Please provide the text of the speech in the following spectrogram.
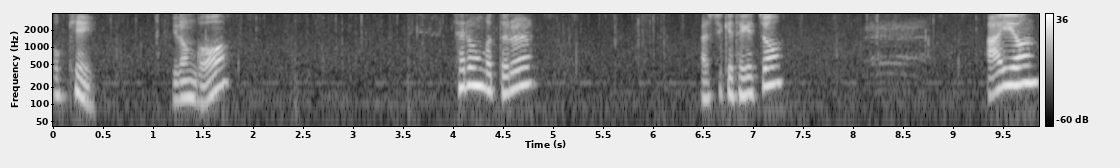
오케이. 이런 거. 새로운 것들을 알 수 있게 되겠죠? 아이언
